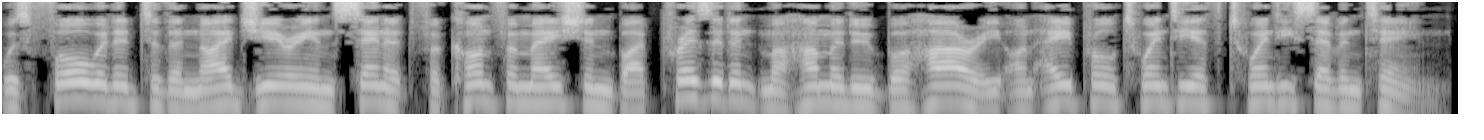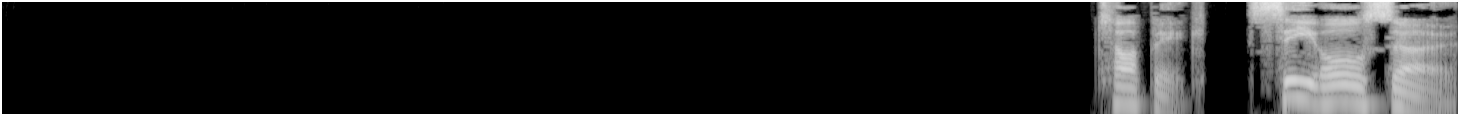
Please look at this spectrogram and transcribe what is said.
was forwarded to the Nigerian Senate for confirmation by President Muhammadu Buhari on April 20, 2017. See also.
